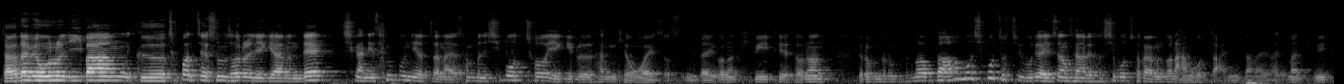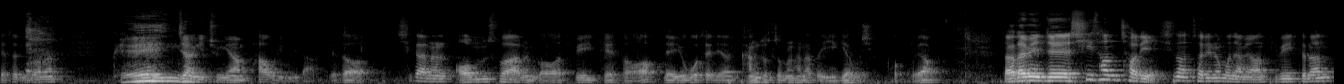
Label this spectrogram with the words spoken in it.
자, 그다음에 오늘 이반 그 첫 번째 순서를 얘기하는데 시간이 3분이었잖아요. 3분 15초 얘기를 한 경우가 있었습니다. 이거는 디베이트에서는 여러분들은 그런가 보다 아, 뭐 15초지 우리가 일상생활에서 15초라는 건 아무것도 아니잖아요. 하지만 디베이트에서는 이거는 굉장히 중요한 파울입니다. 그래서 시간을 엄수하는 거 디베이트에서 네, 요것에 대한 강조점을 하나 더 얘기하고 싶었고요. 자, 그다음에 이제 시선 처리. 시선 처리는 뭐냐면 디베이트는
